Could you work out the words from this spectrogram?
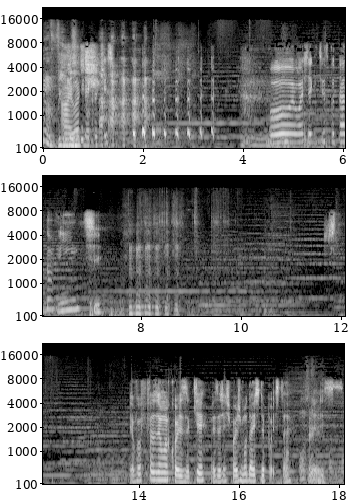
20. Ah, eu achei que eu tinha. oh, eu achei que tinha escutado 20. Eu vou fazer uma coisa aqui, mas a gente pode mudar isso depois, tá? Com certeza. Eles...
